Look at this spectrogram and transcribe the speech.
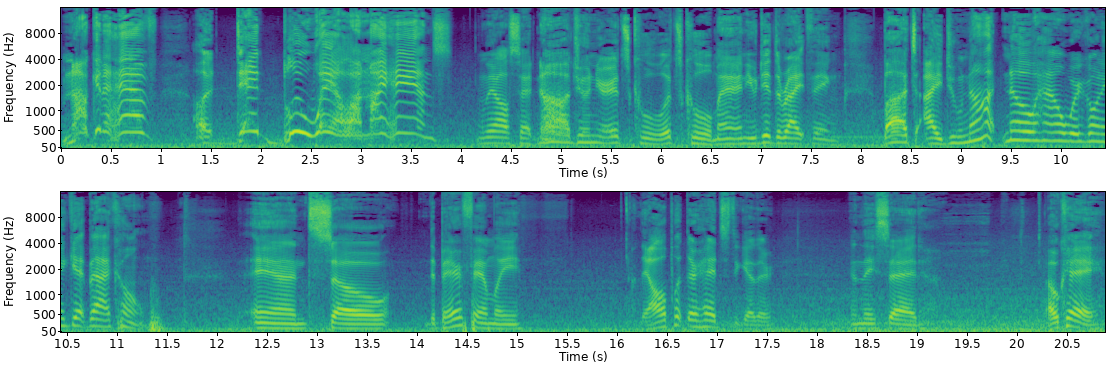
I'm not gonna have a dead blue whale on my hands." And they all said, Nah, Junior, it's cool. It's cool, man. You did the right thing. But I do not know how we're going to get back home. And so the bear family, they all put their heads together and they said, Okay,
